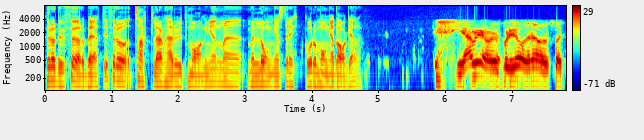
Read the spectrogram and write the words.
Hur har du förberett dig för att tackla den här utmaningen med, med långa sträckor och många dagar? Ja, vi har ju både jag och jag har försökt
